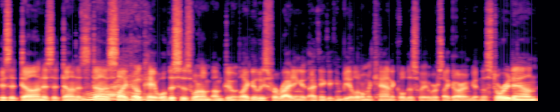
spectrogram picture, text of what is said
is it done? Is it done? Is it done? It's like, okay, well, this is what I'm, I'm doing. Like, at least for writing it, I think it can be a little mechanical this way, where it's like, all right, I'm getting the story down.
